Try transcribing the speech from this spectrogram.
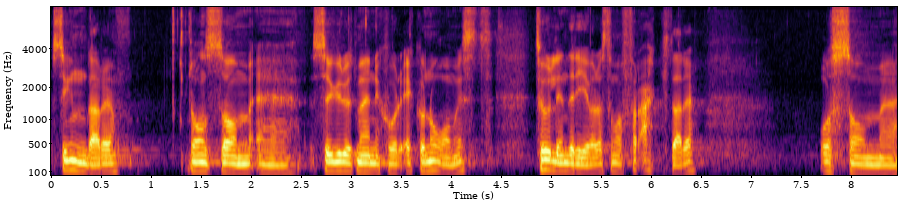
syndare, de som eh, suger ut människor ekonomiskt, tullindrivare som var föraktade och som, eh,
